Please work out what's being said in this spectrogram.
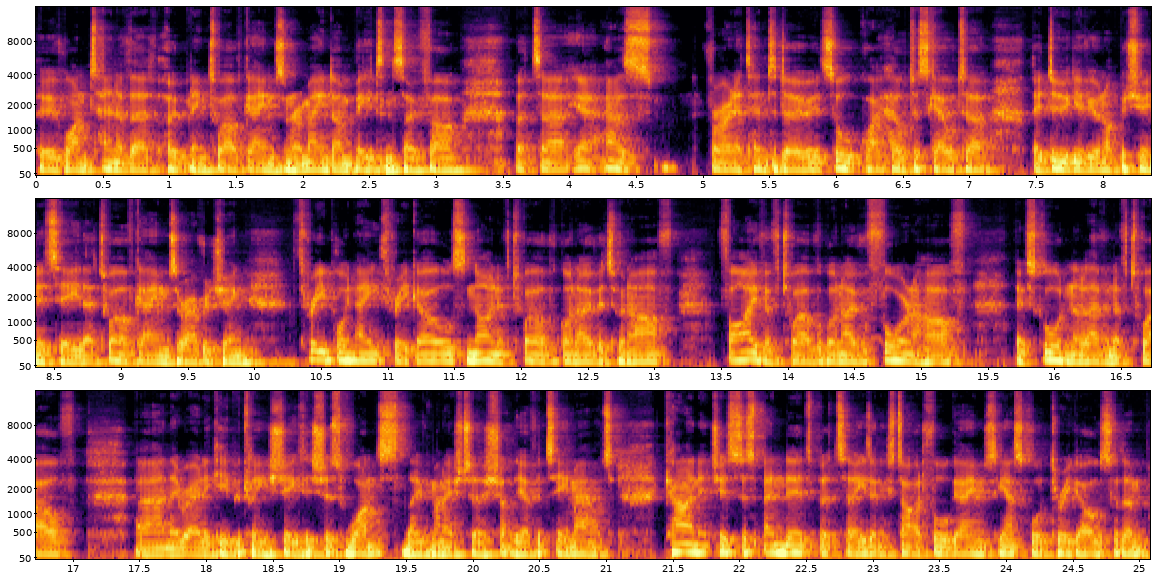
who've won 10 of their opening 12 games and remained unbeaten so far. But uh, yeah, as Verona tend to do. It's all quite helter skelter. They do give you an opportunity. Their 12 games are averaging 3.83 goals. Nine of 12 have gone over two and a half. Five of 12 have gone over four and a half. They've scored an 11 of 12, uh, and they rarely keep a clean sheet. It's just once they've managed to shut the other team out. Kalinic is suspended, but uh, he's only started four games. He has scored three goals for them.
